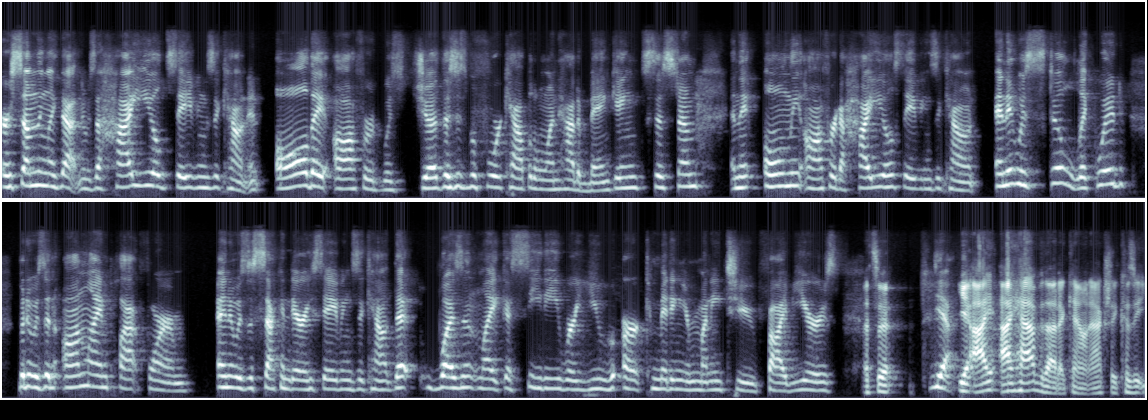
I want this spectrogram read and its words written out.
or something like that. And it was a high yield savings account. And all they offered was just this is before Capital One had a banking system. And they only offered a high yield savings account. And it was still liquid, but it was an online platform and it was a secondary savings account that wasn't like a CD where you are committing your money to five years. That's it. Yeah. Yeah, I, I have that account actually because it,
